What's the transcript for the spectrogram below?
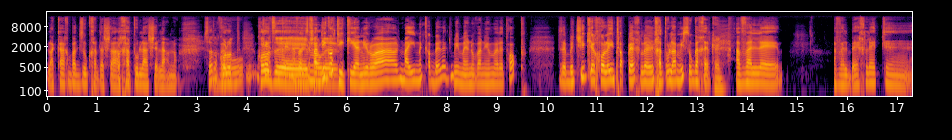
לקח בת זוג חדשה, החתולה שלנו. בסדר, כל עוד... כל כן, עוד זה- כן, אבל זה מדאיג ל- אותי, כי אני רואה מה היא מקבלת ממנו, ואני אומרת, הופ, זה בצ'יק יכול להתהפך לחתולה מסוג אחר. כן. אבל, אה, אבל בהחלט, אה,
